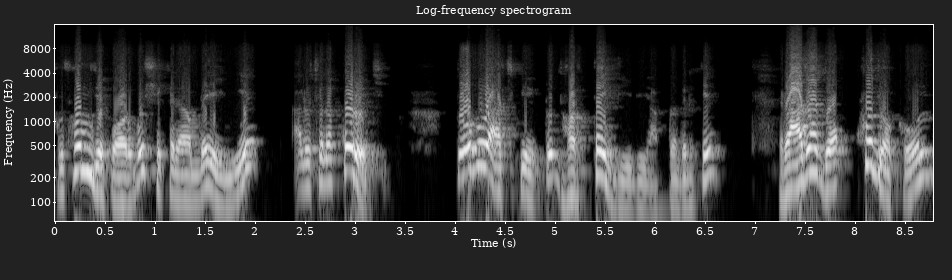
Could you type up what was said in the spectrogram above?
প্রথম যে পর্ব, সেখানে আমরা এই নিয়ে আলোচনা করেছি। তবু আজকে একটু ধর্তাই দিয়ে দিই আপনাদেরকে। রাজা দক্ষ যখন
